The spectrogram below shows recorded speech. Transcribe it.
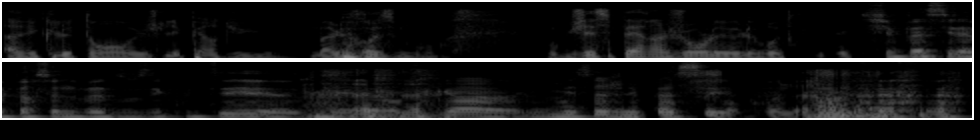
avec le temps, je l'ai perdu, malheureusement. Donc, j'espère un jour le, le, retrouver. Je sais pas si la personne va nous écouter, euh, mais en tout cas, le message est passé. Voilà.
